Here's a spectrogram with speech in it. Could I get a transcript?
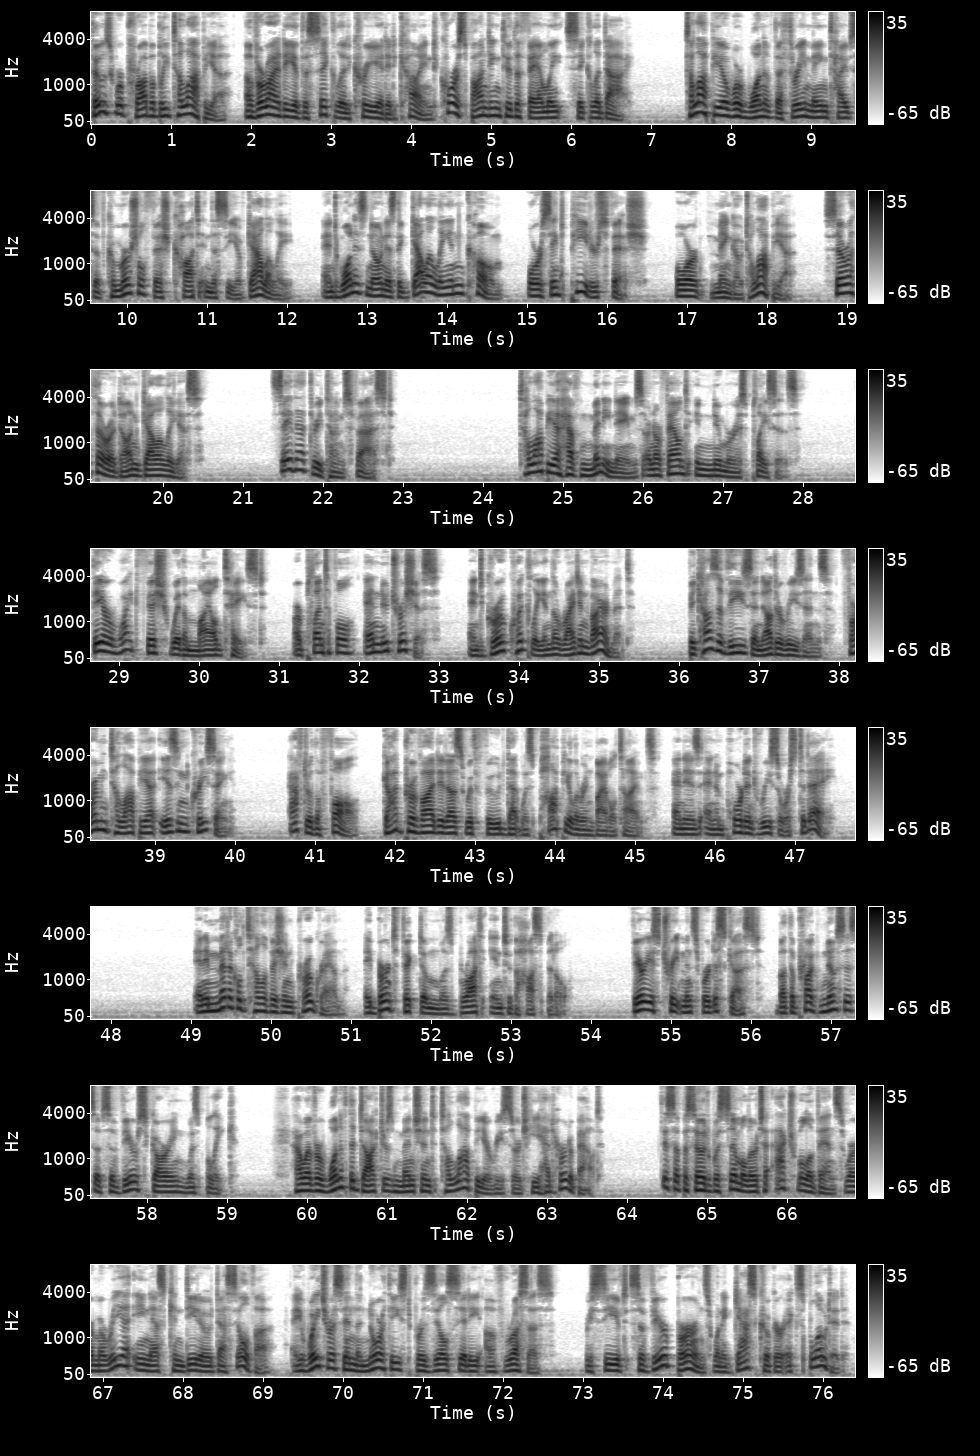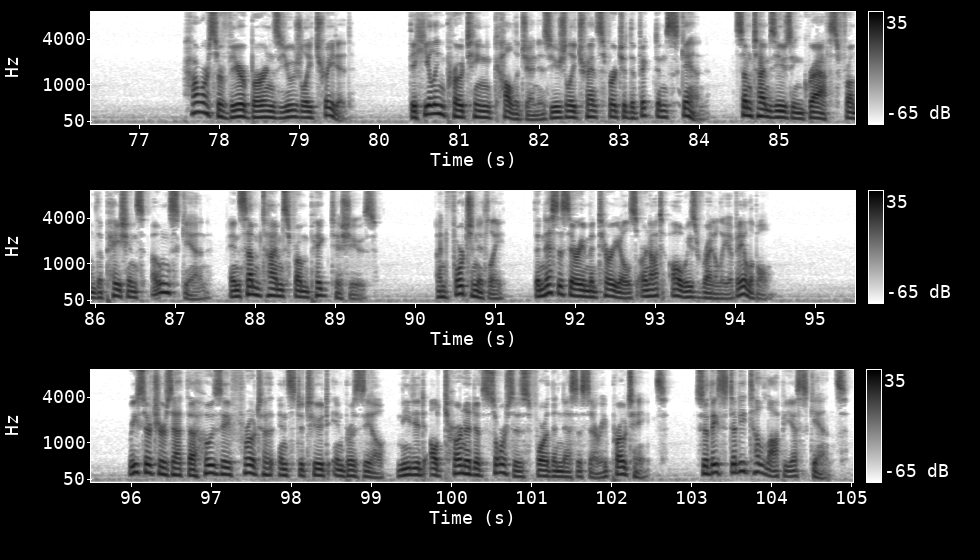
Those were probably tilapia, a variety of the cichlid created kind corresponding to the family Cichlidae. Tilapia were one of the three main types of commercial fish caught in the Sea of Galilee, and one is known as the Galilean comb, or St. Peter's fish, or mango tilapia, Sarotherodon galilaeus. Say that three times fast. Tilapia have many names and are found in numerous places. They are white fish with a mild taste, are plentiful and nutritious, and grow quickly in the right environment. Because of these and other reasons, farming tilapia is increasing. After the fall, God provided us with food that was popular in Bible times and is an important resource today. In a medical television program, a burnt victim was brought into the hospital. Various treatments were discussed, but the prognosis of severe scarring was bleak. However, one of the doctors mentioned tilapia research he had heard about. This episode was similar to actual events where Maria Ines Candido da Silva, a waitress in the northeast Brazil city of Russas, received severe burns when a gas cooker exploded. How are severe burns usually treated? The healing protein collagen is usually transferred to the victim's skin, sometimes using grafts from the patient's own skin and sometimes from pig tissues. Unfortunately, the necessary materials are not always readily available. Researchers at the Jose Frota Institute in Brazil needed alternative sources for the necessary proteins, so they studied tilapia skins.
